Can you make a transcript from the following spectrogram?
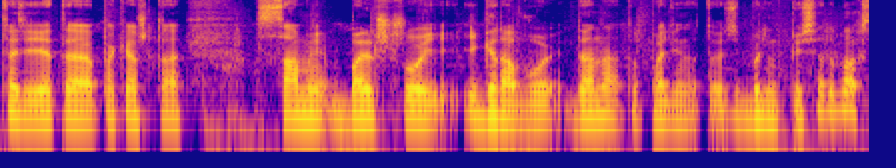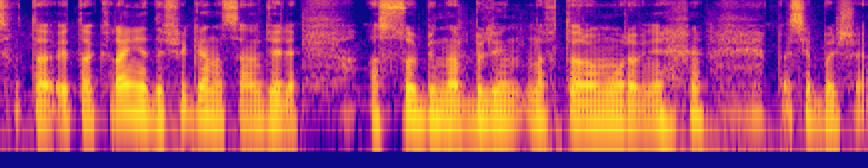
Кстати, это пока что самый большой игровой донат у Полины. То есть, блин, 50 баксов это, это крайне дофига на самом деле. Особенно, блин, на втором уровне. Спасибо большое.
